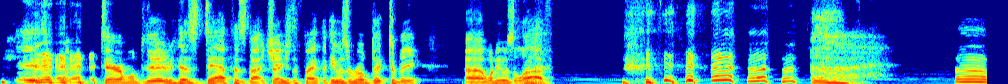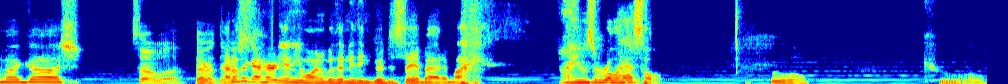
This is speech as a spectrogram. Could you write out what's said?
Yeah, he's a fucking terrible dude. His death has not changed the fact that he was a real dick to me uh, when he was alive. oh my gosh. So uh, there, I don't think I heard anyone with anything good to say about him. He was a real asshole. cool. Cool.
